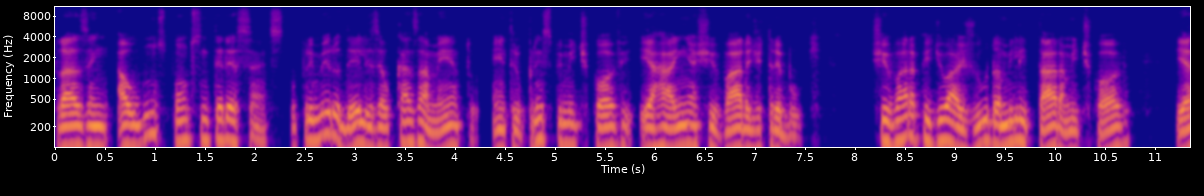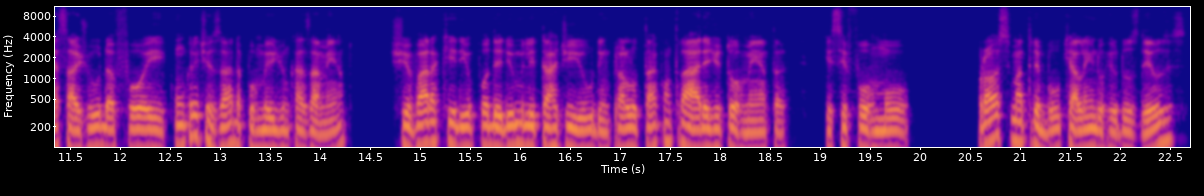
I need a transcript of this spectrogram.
trazem alguns pontos interessantes. O primeiro deles é o casamento entre o príncipe Mitkov e a rainha Shivara de Trebuk. Shivara pediu ajuda militar a Mitkov e essa ajuda foi concretizada por meio de um casamento. Shivara queria o poderio militar de Yuden para lutar contra a área de tormenta que se formou próxima a Trebuk, além do Rio dos Deuses,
